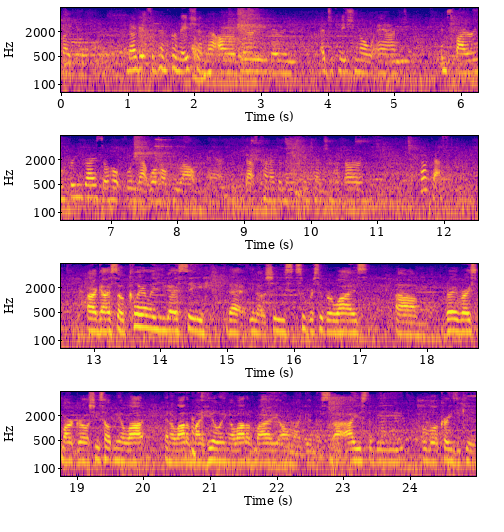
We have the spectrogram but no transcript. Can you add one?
like nuggets of information that are very, very educational and inspiring for you guys. So hopefully that will help you out. And that's kind of the main intention with our podcast. All right, guys. So clearly, you guys see that you know she's super, super wise. Um, very, very smart girl. She's helped me a lot in a lot of my healing, a lot of my, oh my goodness. I, I used to be a little crazy kid.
